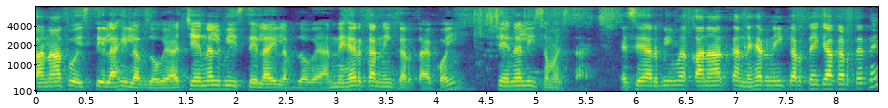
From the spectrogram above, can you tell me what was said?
कना तो इस्तेलाही लफ्ज़ हो गया, चैनल भी इस्तेलाही लफ्ज़ हो गया। नहर का नहीं करता है कोई, चैनल ही समझता है। ऐसे अरबी में कनात का नहर नहीं करते क्या करते थे?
